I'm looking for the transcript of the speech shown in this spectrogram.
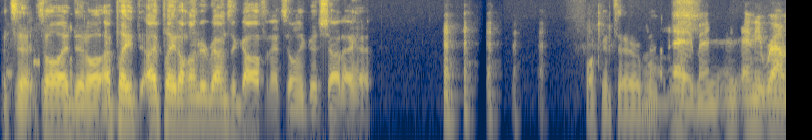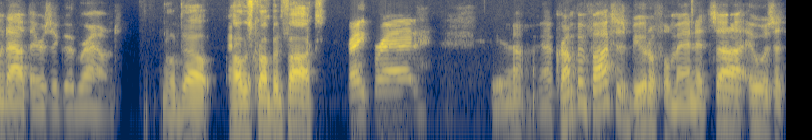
That's it. That's all I did. All I played, I played 100 rounds of golf, and that's the only good shot I had. Fucking terrible, Well, hey, man, any round out there is a good round. no doubt. How was Crumpin-Fox? Right, Brad? Yeah, yeah. Crumpin-Fox is beautiful, man. It's uh, it was a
